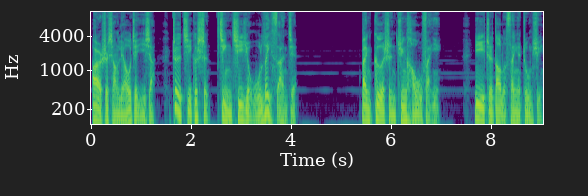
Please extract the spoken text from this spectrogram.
二是想了解一下这几个省近期有无类似案件。但各省均毫无反应，一直到了三月中旬，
